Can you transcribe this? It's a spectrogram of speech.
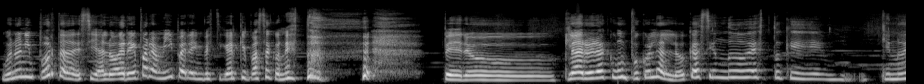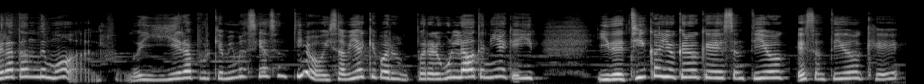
Bueno, no importa, decía, lo haré para mí, para investigar qué pasa con esto. Pero, claro, era como un poco la loca haciendo esto que, que no era tan de moda, en el fondo. Y era porque a mí me hacía sentido y sabía que por, por algún lado tenía que ir. Y de chica yo creo que he sentido, he sentido que,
